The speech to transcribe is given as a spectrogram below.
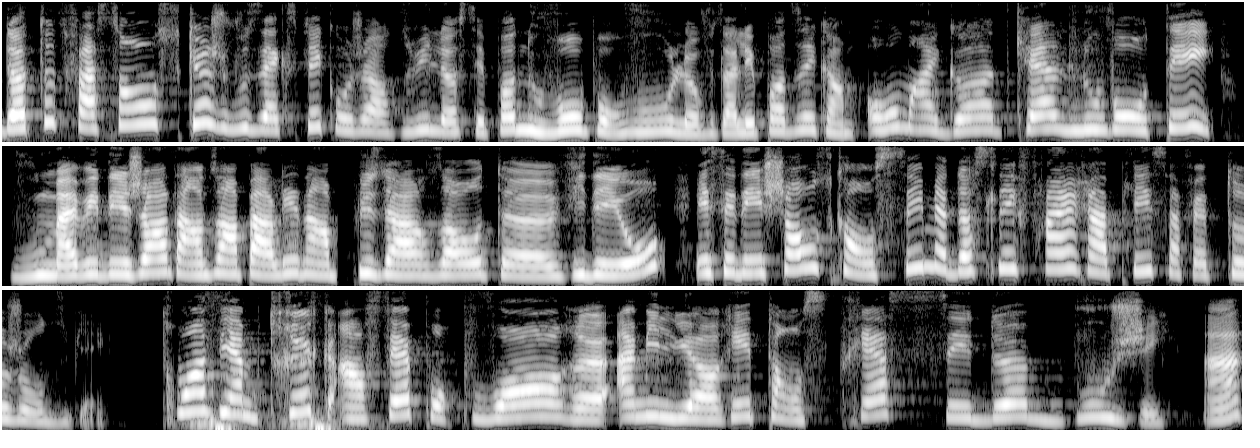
De toute façon, ce que je vous explique aujourd'hui, là, c'est pas nouveau pour vous. Là. Vous allez pas dire comme Oh my God, quelle nouveauté! Vous m'avez déjà entendu en parler dans plusieurs autres euh, vidéos. Et c'est des choses qu'on sait, mais de se les faire rappeler, ça fait toujours du bien. Troisième truc, en fait, pour pouvoir euh, améliorer ton stress, c'est de bouger. Hein?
